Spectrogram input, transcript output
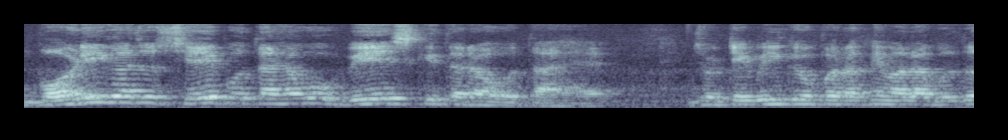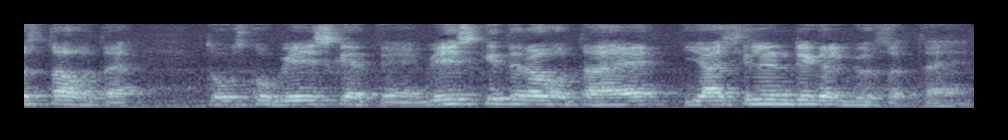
बॉडी का जो शेप होता है, वो वेस की तरह होता है, जो टेबल के ऊपर रखने वाला गुलदस्ता होता है। तो उसको वेस कहते हैं। वेस की तरह होता है या सिलेंड्रिकल भी हो सकता है।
